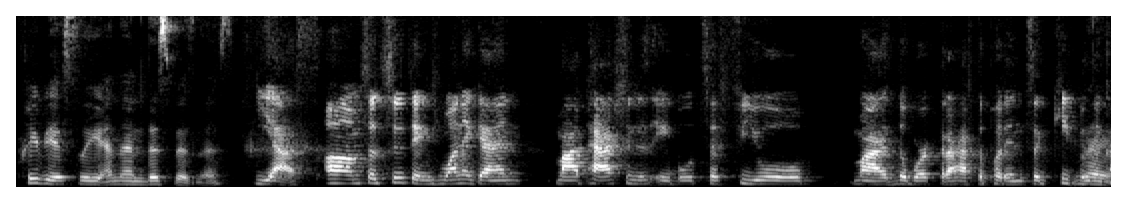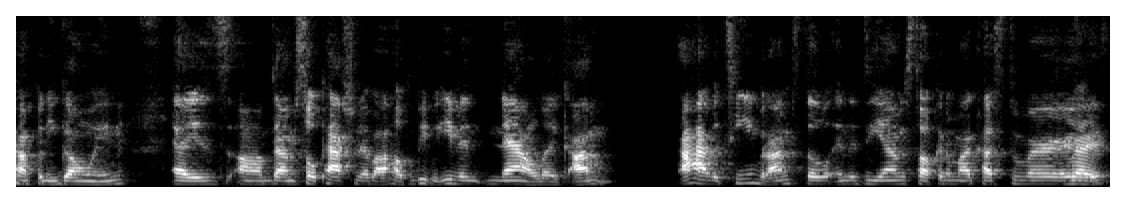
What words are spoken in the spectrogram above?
previously and then this business? Yes. Um, so two things. One, again, my passion is able to fuel my the work that I have to put into keeping Right. the company going. Is um, that I'm so passionate about helping people. Even now, like I'm, I have a team, but I'm still in the DMs talking to my customers. Right.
